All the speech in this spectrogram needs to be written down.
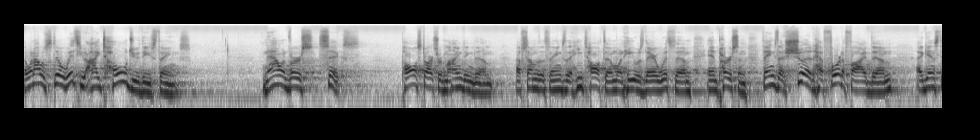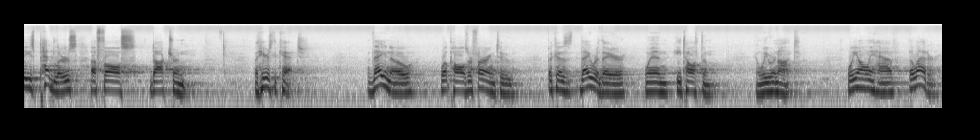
that when I was still with you, I told you these things? Now, in verse 6, Paul starts reminding them of some of the things that he taught them when he was there with them in person. Things that should have fortified them against these peddlers of false doctrine. But here's the catch they know what Paul's referring to because they were there when he taught them, and we were not. We only have the letter.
